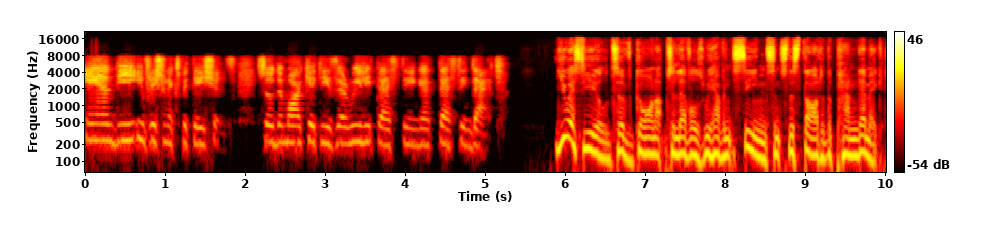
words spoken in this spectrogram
and the inflation expectations. So the market is uh, really testing uh, testing that. US yields have gone up to levels we haven't seen since the start of the pandemic.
